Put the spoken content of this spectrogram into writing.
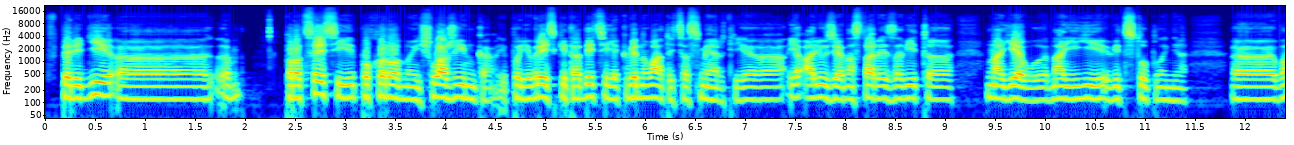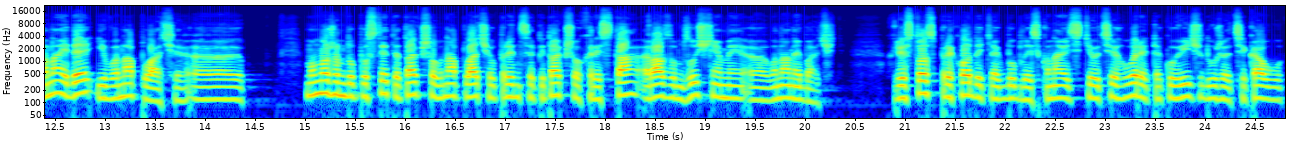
впереді процесії похоронної йшла жінка, і по єврейській традиції як винуватиця смерті, алюзія на старий завіт на Єву, на її відступлення. Е, Вона йде і вона плаче. Е, Ми можемо допустити так, що вона плаче, в принципі, так, що Христа разом з учнями е, вона не бачить. Христос приходить якби близько. Навіть ті оці говорять таку річ дуже цікаву.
